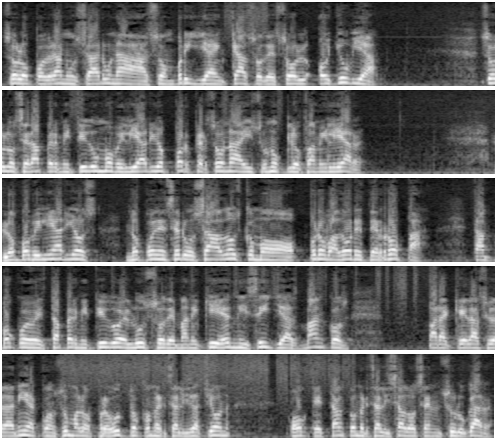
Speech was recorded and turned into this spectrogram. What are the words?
solo podrán usar una sombrilla en caso de sol o lluvia. Solo será permitido un mobiliario por persona y su núcleo familiar. Los mobiliarios no pueden ser usados como probadores de ropa. Tampoco está permitido el uso de maniquíes ni sillas, bancos para que la ciudadanía consuma los productos comercialización o que están comercializados en su lugar.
